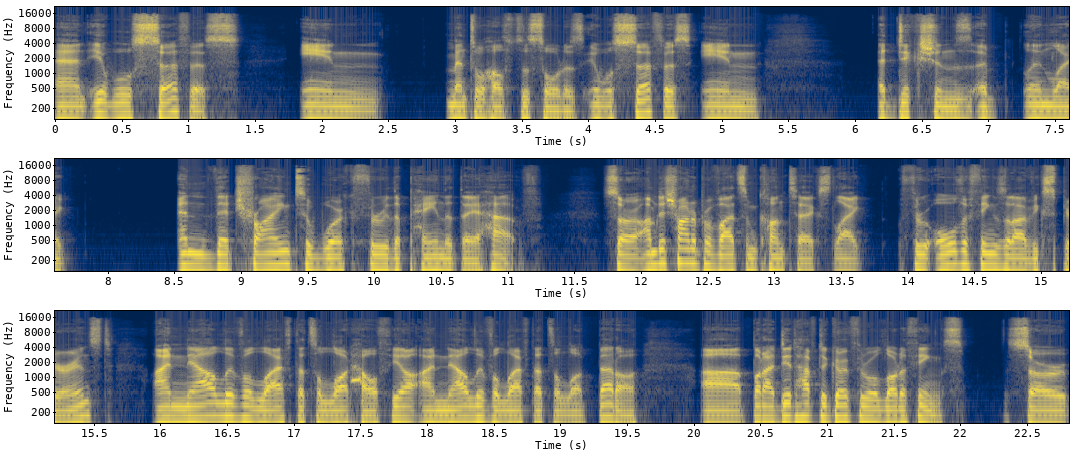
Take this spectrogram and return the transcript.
And it will surface in mental health disorders. It will surface in addictions and like and they're trying to work through the pain that they have. So I'm just trying to provide some context like through all the things that I've experienced, I now live a life that's a lot healthier. I now live a life that's a lot better. Uh, but I did have to go through a lot of things. So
